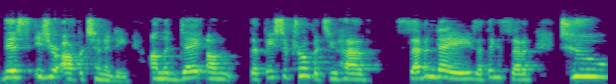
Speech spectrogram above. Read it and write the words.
this is your opportunity. On the day on the Feast of Trumpets, you have seven days, I think it's seven, to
